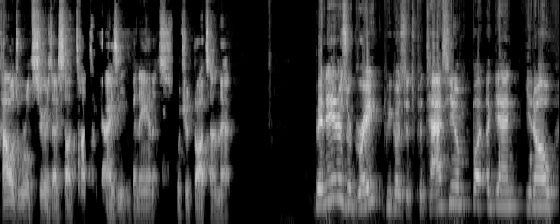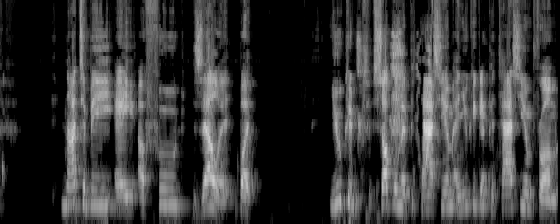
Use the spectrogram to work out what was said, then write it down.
College World Series, I saw tons of guys eating bananas. What's your thoughts on that? Bananas are great because it's potassium, but again, you know, not to be a, a food zealot, but you could supplement potassium and you could get potassium from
